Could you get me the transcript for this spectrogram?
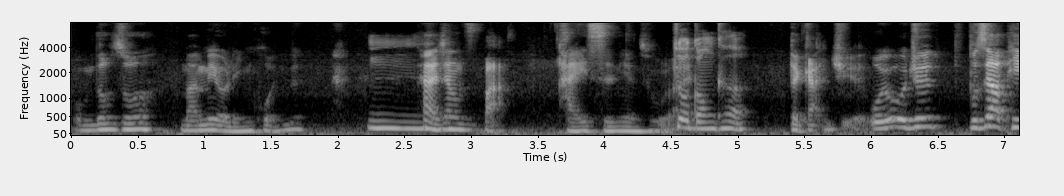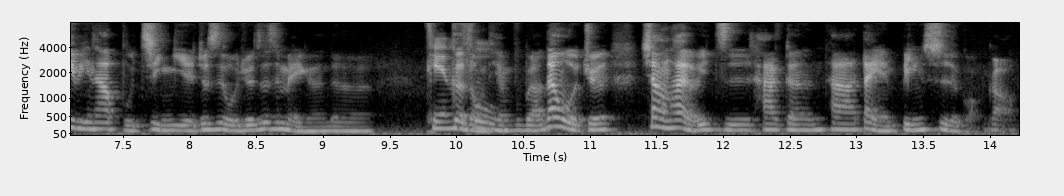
我们都说蛮没有灵魂的，嗯，他很像是把台词念出来做功课的感觉。我我觉得不是要批评他不敬业，就是我觉得这是每个人的各种天赋不一样。但我觉得像他有一支他跟他代言冰室的广告，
